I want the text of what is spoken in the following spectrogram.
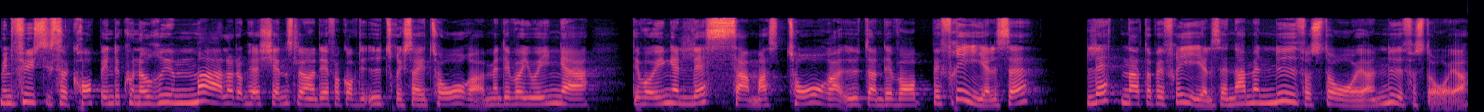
min fysiska kropp inte kunde rymma alla de här känslorna och därför gav det uttryck sig i tårar. Men det var ju inga, det var inga ledsamma tårar utan det var befrielse. Lättnad och befrielse. Nej men nu förstår jag, nu förstår jag.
